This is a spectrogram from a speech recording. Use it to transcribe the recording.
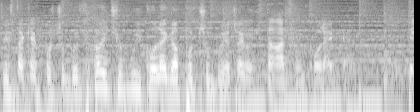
To jest tak jak potrzebuję. Słuchajcie, mój kolega potrzebuje czegoś. Tak, mój kolega. Ty.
